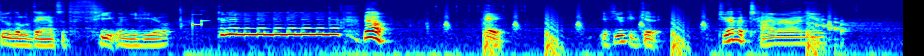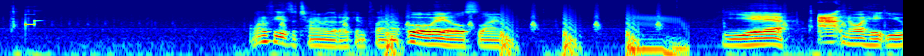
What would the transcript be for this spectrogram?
Do a little dance with the feet when you heal. No! Hey, if you could get it. Do you have a timer on you? I wonder if he has a timer that I can plan out. Oh, hey, a little slime. Yeah. Ah, no, I hate you.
